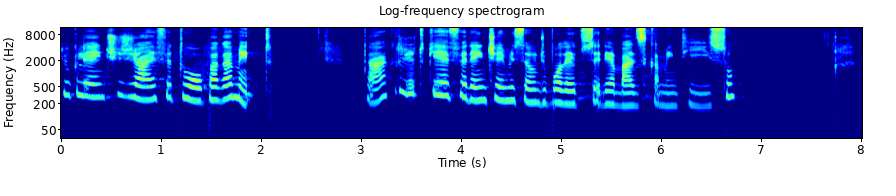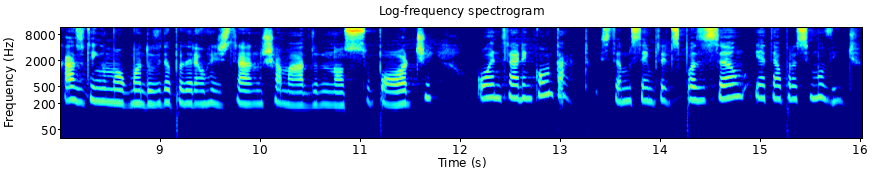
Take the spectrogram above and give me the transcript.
que o cliente já efetuou o pagamento. Tá? Acredito que referente à emissão de boleto seria basicamente isso. Caso tenham alguma dúvida, poderão registrar no chamado no nosso suporte ou entrar em contato. Estamos sempre à disposição e até o próximo vídeo.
